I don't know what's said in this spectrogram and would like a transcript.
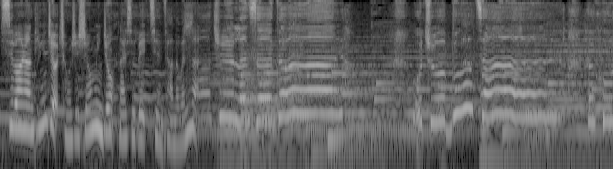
希望让听者重拾生命中那些被潜藏的温暖。去蓝色的爱，无处不在，呵护。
